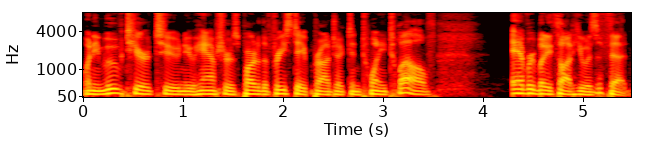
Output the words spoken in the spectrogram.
when he moved here to New Hampshire as part of the Free State Project in 2012, everybody thought he was a Fed.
